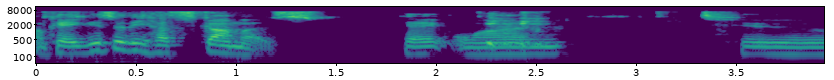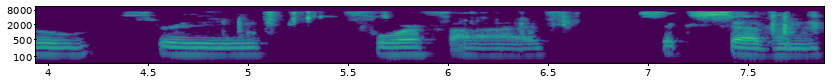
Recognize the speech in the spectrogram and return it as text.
Okay, these are the Haskamas. Okay, one, two, three, four, five, six, seven,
